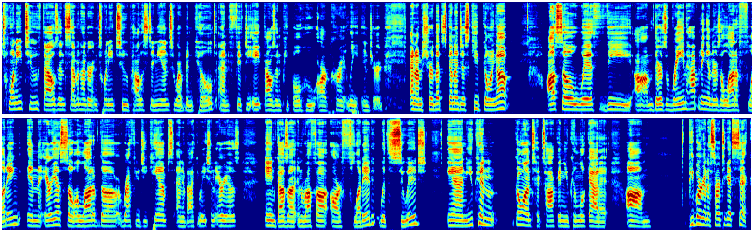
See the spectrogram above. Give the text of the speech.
22,722 Palestinians who have been killed and 58,000 people who are currently injured. And I'm sure that's going to just keep going up also with the um, there's rain happening and there's a lot of flooding in the area so a lot of the refugee camps and evacuation areas in gaza and rafah are flooded with sewage and you can go on tiktok and you can look at it um, people are going to start to get sick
